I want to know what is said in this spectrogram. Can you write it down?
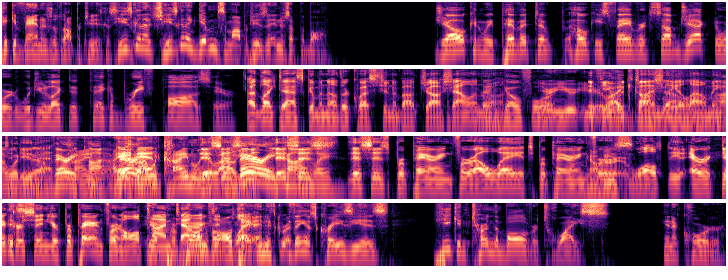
take advantage of those opportunities because he's going to he's going to give them some opportunities to intercept the ball. Joe, can we pivot to Hokie's favorite subject, or would you like to take a brief pause here? I'd like to ask him another question about Josh Allen. Then Ron. go for You're, it. you're, if you're like would Josh kindly Allen. allow me I to would, do uh, that. very Kind- kind, I- I would kindly this allow is you. Very this kindly. is this is preparing for Elway. It's preparing No, for Walt Eric Dickerson. You're preparing for an You're all-time preparing talented for all player. And it's, the thing that's crazy is he can turn the ball over twice in a quarter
